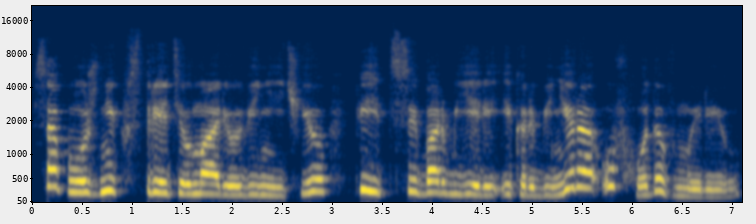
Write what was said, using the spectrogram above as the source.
Сапожник встретил Марио Виничио, Пиццы, Барбьери и Карабинера у входа в мэрию.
